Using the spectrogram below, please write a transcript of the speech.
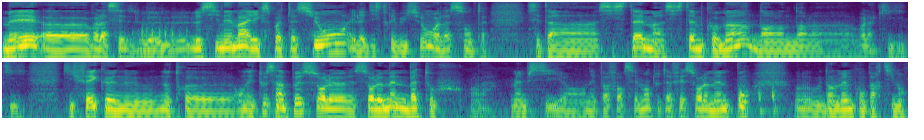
Mais euh, voilà, c'est le, cinéma et l'exploitation et la distribution, voilà, sont c'est un système, un système commun dans, voilà, qui, qui, qui fait que nous, notre, on est tous un peu sur le, sur le même bateau. Même si on n'est pas forcément tout à fait sur le même pont ou dans le même compartiment.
